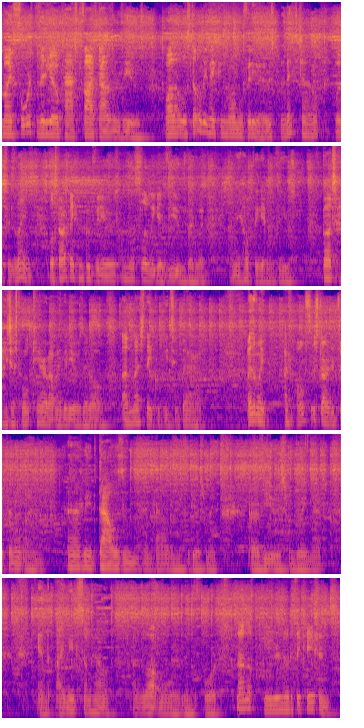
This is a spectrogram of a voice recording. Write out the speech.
My fourth video passed 5,000 views. While I will still be making normal videos, the next channel, which is linked, will start making good videos and they'll slowly get views by the way, and I hope they get reviews. But I just won't care about my videos at all, unless they could be too bad. By the way, I've also started to promote mine, and I've made thousands and thousands of videos from it, or views from doing that. And I made somehow a lot more than before. Now look, are your notifications.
